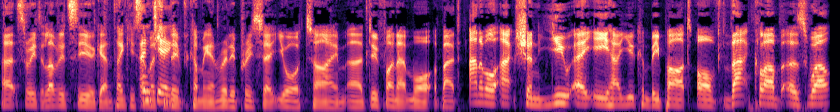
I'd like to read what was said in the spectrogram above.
Uh, Sarita, lovely to see you again. Thank you so And much you. indeed for coming in. Really appreciate your time. Uh, do find out more about Animal Action UAE, how you can be part of that club as well.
